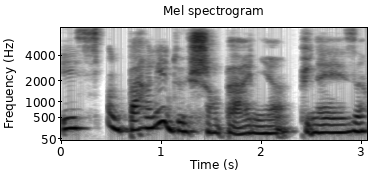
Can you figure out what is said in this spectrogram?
et si on parlait de champagne, punaise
